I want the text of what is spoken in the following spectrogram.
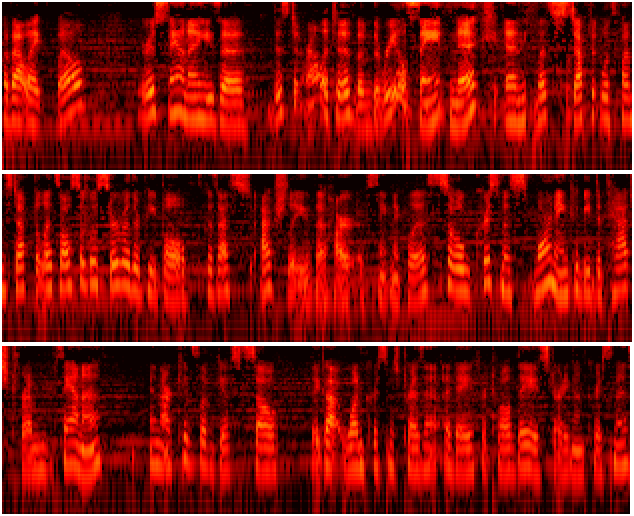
about, like, well, there is Santa. He's a distant relative of the real Saint, Nick, and let's stuff it with fun stuff, but let's also go serve other people because that's actually the heart of St. Nicholas. So Christmas morning could be detached from Santa, and our kids love gifts. So they got one Christmas present a day for 12 days starting on Christmas,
